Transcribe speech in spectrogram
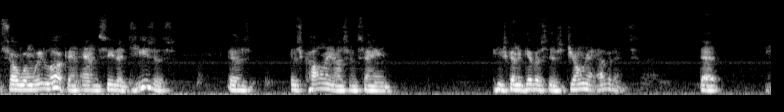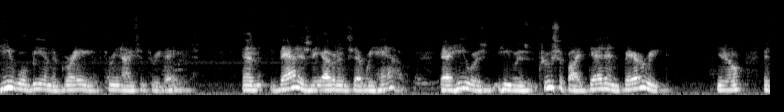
so when we look and, and see that Jesus is is calling us and saying he's going to give us this Jonah evidence that he will be in the grave three nights and three days. And that is the evidence that we have that he was he was crucified, dead and buried. You know, it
